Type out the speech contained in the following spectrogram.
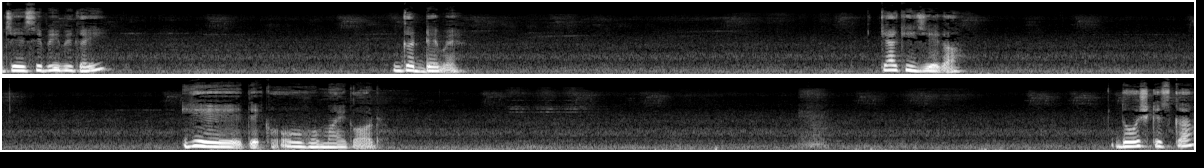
जेसीबी भी गई गड्ढे में। क्या कीजिएगा? ये देखो, ओह माय गॉड। दोष किसका?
